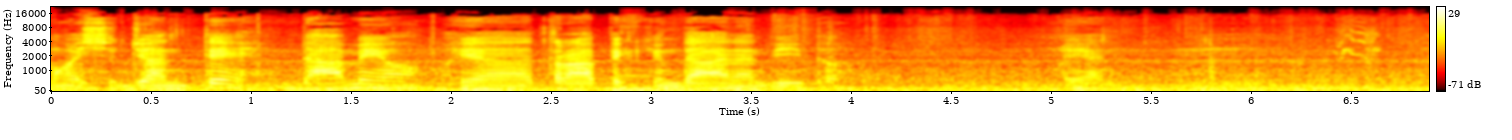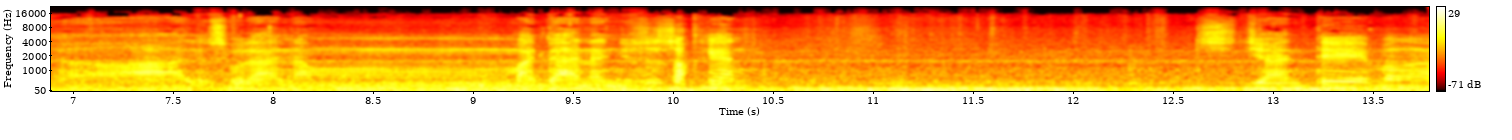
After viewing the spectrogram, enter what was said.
Mga estudyante. Dami, oh. Kaya traffic yung daanan dito. Ayan. Tapos wala nang madaanan yung sasakyan. Estudyante, mga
